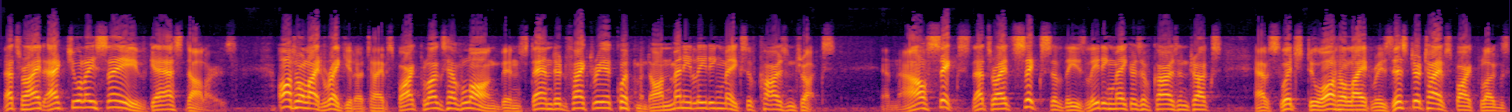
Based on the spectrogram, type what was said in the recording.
That's right, actually save gas dollars. Autolite regular type spark plugs have long been standard factory equipment on many leading makes of cars and trucks. And now, six, that's right, six of these leading makers of cars and trucks have switched to Autolite resistor type spark plugs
